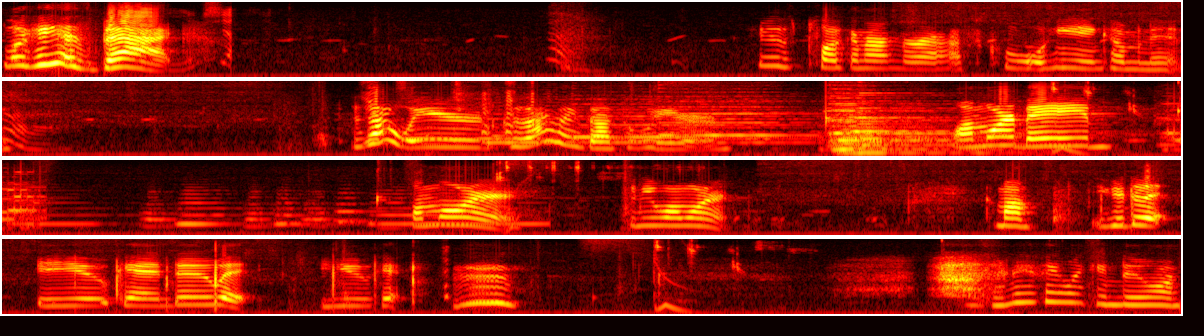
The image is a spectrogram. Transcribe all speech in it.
Look, he is back. He is plucking our grass. Cool, he ain't coming in. Is that weird? Because I think that's weird. One more, babe. One more. We need one more. Come on. You can do it. You can do it. You can. Mm. Is there anything we can do on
